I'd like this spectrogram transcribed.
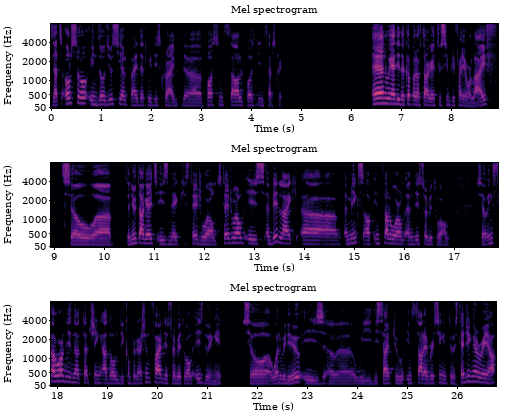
That's also in those UCL files that we described the post-install, post-install script. And we added a couple of targets to simplify our life. So uh, the new target is make stage world. Stage world is a bit like uh, a mix of install world and distribute world. So install world is not touching at all the configuration file. Distribute world is doing it. So uh, what we do is uh, we decide to install everything into a staging area,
